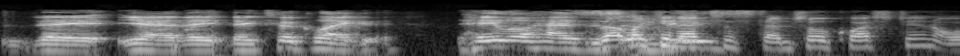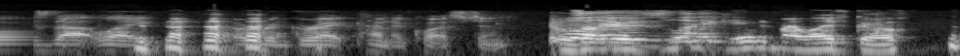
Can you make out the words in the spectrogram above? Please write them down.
they yeah they they took like Halo has Is this that like an existential question, or is that like a regret kind of question? Well, it was like Where did my life go?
